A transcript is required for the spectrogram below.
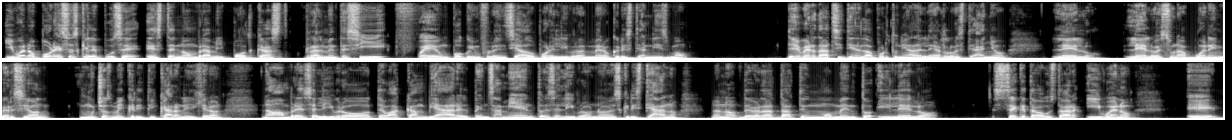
Y bueno, por eso es que le puse este nombre a mi podcast. Realmente sí fue un poco influenciado por el libro de Mero Cristianismo. De verdad, si tienes la oportunidad de leerlo este año, léelo léelo, es una buena inversión. Muchos me criticaron y dijeron, no hombre, ese libro te va a cambiar el pensamiento, ese libro no es cristiano. No, no, de verdad, date un momento y léelo. Sé que te va a gustar. Y bueno, eh,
